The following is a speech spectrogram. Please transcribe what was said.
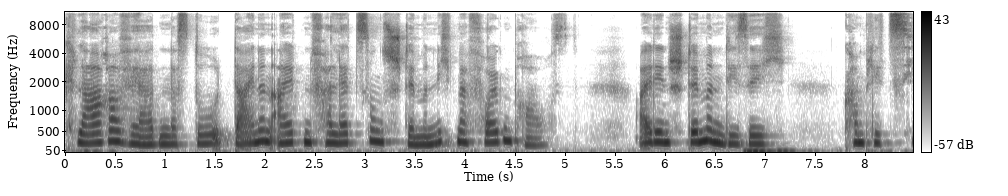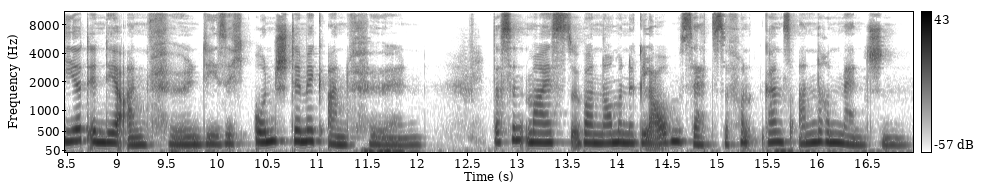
klarer werden, dass du deinen alten Verletzungsstimmen nicht mehr folgen brauchst. All den Stimmen, die sich kompliziert in dir anfühlen, die sich unstimmig anfühlen. Das sind meist übernommene Glaubenssätze von ganz anderen Menschen.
